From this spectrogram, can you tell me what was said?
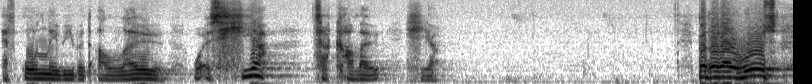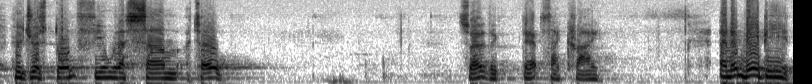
If only we would allow what is here to come out here. But there are those who just don't feel this psalm at all. So out of the depths I cry. And it may be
